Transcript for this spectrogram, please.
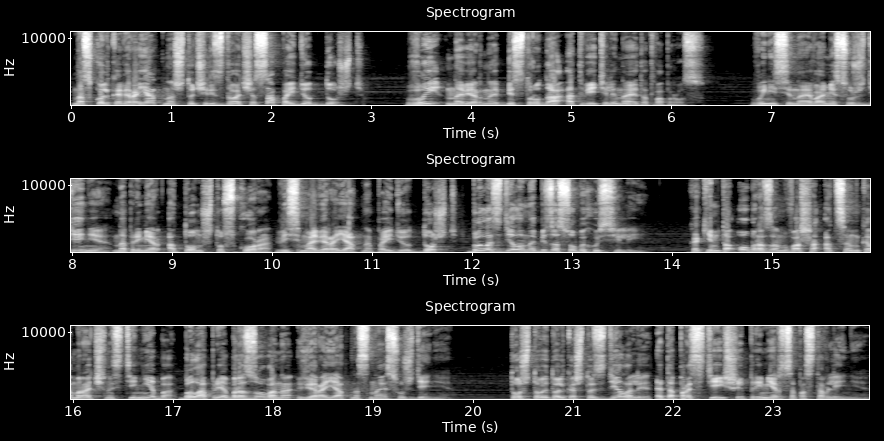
Насколько вероятно, что через два часа пойдет дождь? Вы, наверное, без труда ответили на этот вопрос. Вынесенное вами суждение, например, о том, что скоро весьма вероятно пойдет дождь, было сделано без особых усилий. Каким-то образом ваша оценка мрачности неба была преобразована в вероятностное суждение – то, что вы только что сделали, это простейший пример сопоставления.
